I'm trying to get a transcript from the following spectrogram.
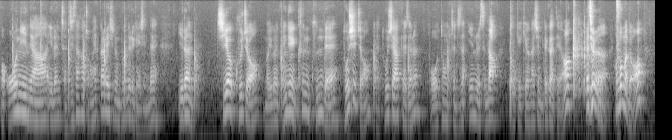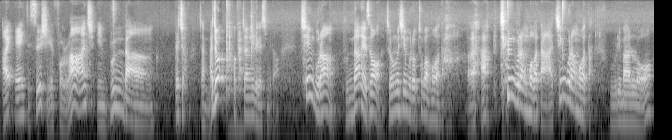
뭐 on이냐 이런 전치사가 조금 헷갈리시는 분들이 계신데 이런 지역 구조 뭐 이건 굉장히 큰 군대 도시죠 네, 도시 앞에서는 보통 전치사 in을 쓴다 이렇게 기억하시면 될 것 같아요 여튼 한 번만 더 I ate sushi for lunch in 분당 됐죠 자 마지막 확장이 되겠습니다 친구랑 분당에서 점심으로 초밥 먹었다. 아하, 친구랑 먹었다. 친구랑 먹었다. 우리 말로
